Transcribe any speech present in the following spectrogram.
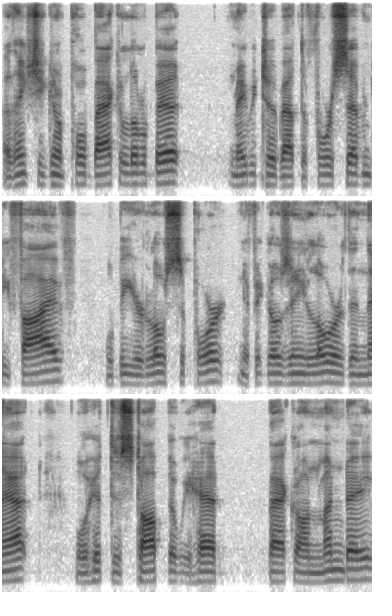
I think she's going to pull back a little bit, maybe to about the 475 will be your low support. And if it goes any lower than that, we'll hit this top that we had back on Monday,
